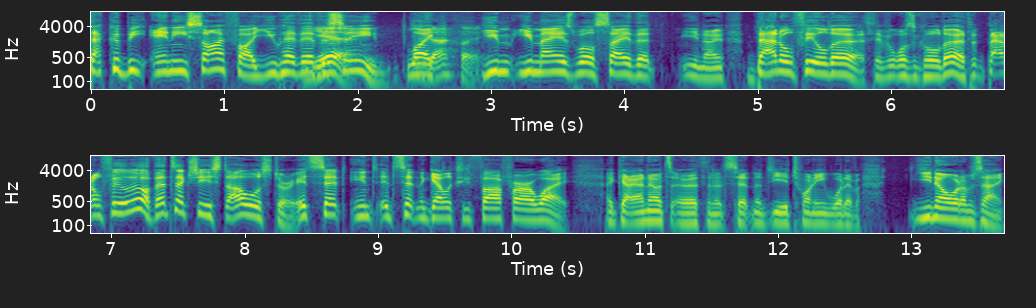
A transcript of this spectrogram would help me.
Th- th- that could be any sci-fi you have ever Yeah, seen. Like exactly. you, you may as well say that you know Battlefield Earth if it wasn't called Earth, but Battlefield Earth. That's actually a Star Wars story. It's set in it's set in a galaxy far, far away. Okay, I know it's Earth and it's set in the year twenty whatever. You know what I'm saying?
